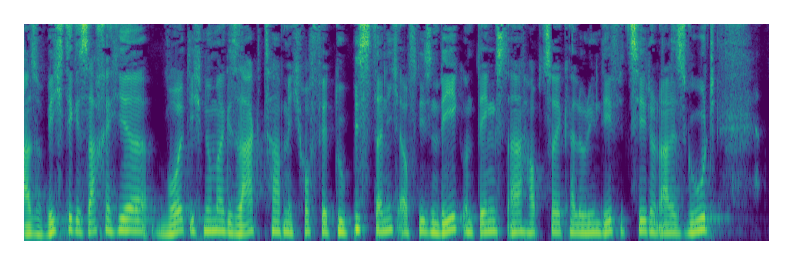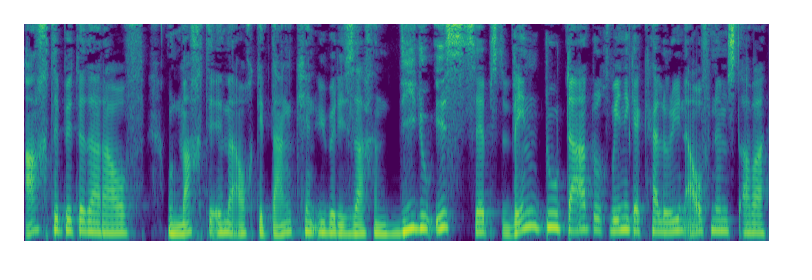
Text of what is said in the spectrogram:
Also wichtige Sache hier wollte ich nur mal gesagt haben. Ich hoffe, du bist da nicht auf diesem Weg und denkst, ah, Hauptsache Kaloriendefizit und alles gut. Achte bitte darauf und mach dir immer auch Gedanken über die Sachen, die du isst, selbst wenn du dadurch weniger Kalorien aufnimmst, aber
